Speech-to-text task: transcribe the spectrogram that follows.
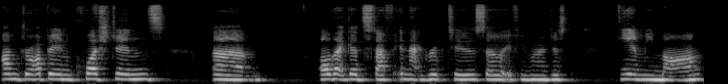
I'm dropping questions, um, all that good stuff in that group too. So if you want to just DM me, mom,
